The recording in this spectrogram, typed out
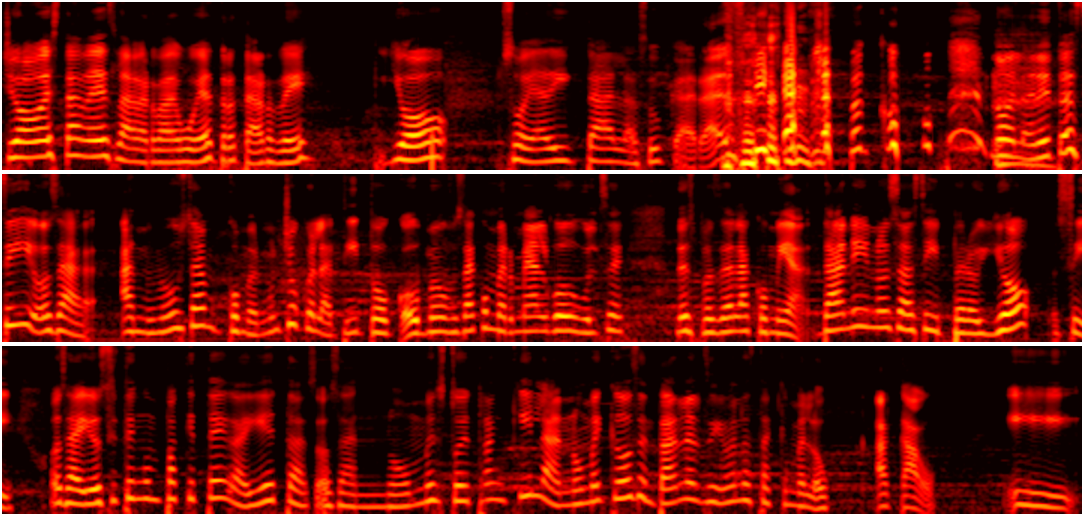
Yo esta vez, la verdad, voy a tratar de... Yo soy adicta al azúcar. no, la neta sí. O sea, a mí me gusta comerme un chocolatito o me gusta comerme algo dulce después de la comida. Dani no es así, pero yo sí. O sea, yo sí tengo un paquete de galletas. O sea, no me estoy tranquila. No me quedo sentada en el sillón hasta que me lo acabo. Y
